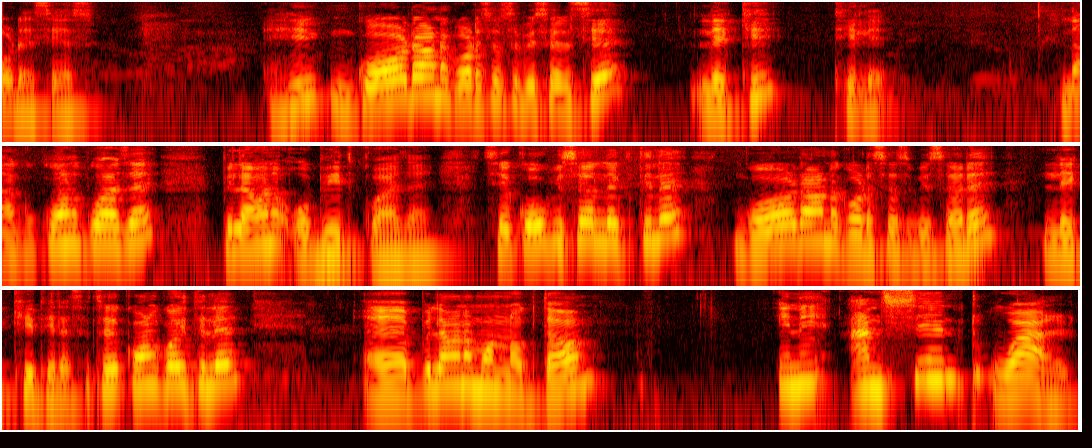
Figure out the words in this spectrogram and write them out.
goddesses he god and goddesses ବିଷୟରେ ସିଏ ଲେଖିଥିଲେ ତାଙ୍କୁ କ'ଣ କୁହାଯାଏ ପିଲାମାନେ ଓଭିଦ୍ କୁହାଯାଏ ସେ କେଉଁ ବିଷୟରେ ଲେଖିଥିଲେ ଗଡ଼ ଆଣ୍ଡ ଗଡ଼ସେସ୍ ବିଷୟରେ ଲେଖିଥିଲେ ସେଥିରେ କ'ଣ କହିଥିଲେ ପିଲାମାନେ ମନେ ରଖିଥାଅ in ancient world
